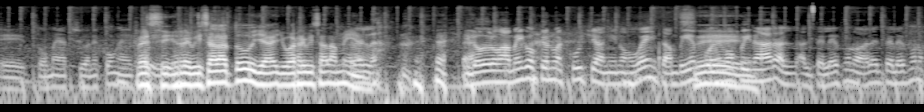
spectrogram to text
eh, tome acciones con esto. Reci- y- revisa la tuya, yo voy a revisar la mía. ¿verdad? y lo de los amigos que nos escuchan y nos ven también Sí. pueden opinar al, al teléfono, darle el teléfono.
